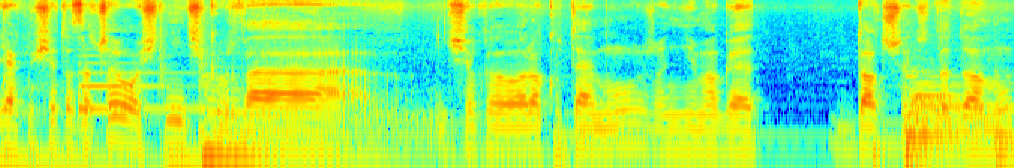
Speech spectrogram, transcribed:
jak mi się to zaczęło śnić, kurwa, gdzieś około roku temu, że nie mogę dotrzeć do domu,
